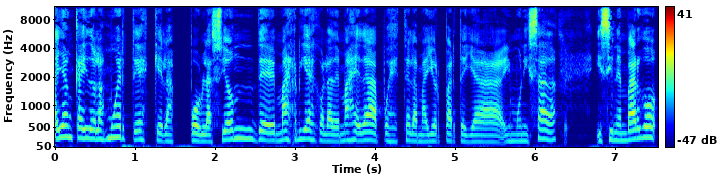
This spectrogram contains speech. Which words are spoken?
hayan caído las muertes, que la población de más riesgo, la de más edad, pues esté la mayor parte ya inmunizada, y sin embargo,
